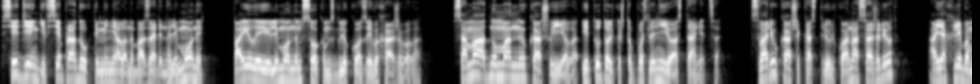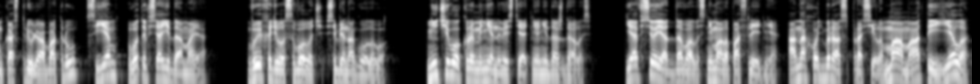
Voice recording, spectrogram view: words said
Все деньги, все продукты меняла на базаре на лимоны, поила ее лимонным соком с глюкозой, выхаживала. Сама одну манную кашу ела, и ту только что после нее останется. Сварю каши кастрюльку, она сожрет, а я хлебом кастрюлю оботру, съем, вот и вся еда моя. Выходила сволочь себе на голову. Ничего, кроме ненависти от нее не дождалась. Я все ей отдавала, снимала последнее. Она хоть бы раз спросила, «Мама, а ты ела?»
